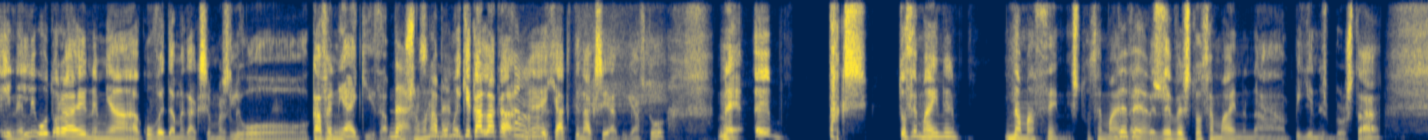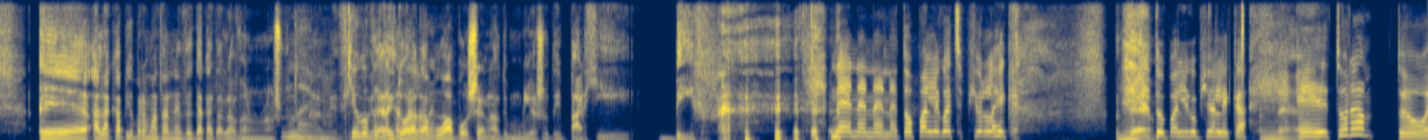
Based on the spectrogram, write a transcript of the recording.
Είναι λίγο τώρα, είναι μια κουβέντα μεταξύ μας λίγο καφενιακή θα Εντάξει, μπορούσαμε να ναι. πούμε και καλά κάνει. Καλά, ε, ναι. Έχει άκ- την αξία του γι' αυτό. Ναι, ε, εντάξει. Το θέμα είναι να μαθαίνεις, το θέμα είναι να Βεβαίως. εκπαιδεύεσαι, το θέμα είναι να πηγαίνεις μπροστά. Ε, αλλά κάποια πράγματα ναι, δεν τα καταλαβαίνω να σου πω Ναι, την ναι. αλήθεια. Και εγώ δεν τα δηλαδή τώρα τα καταλαβαίνω. ακούω από σένα ότι μου λες ότι υπάρχει beef. ναι, ναι, ναι, ναι, το είπα λίγο έτσι πιο λαϊκά. ναι, το είπα λίγο πιο λαϊκά. ναι. Ε, τώρα, το 96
